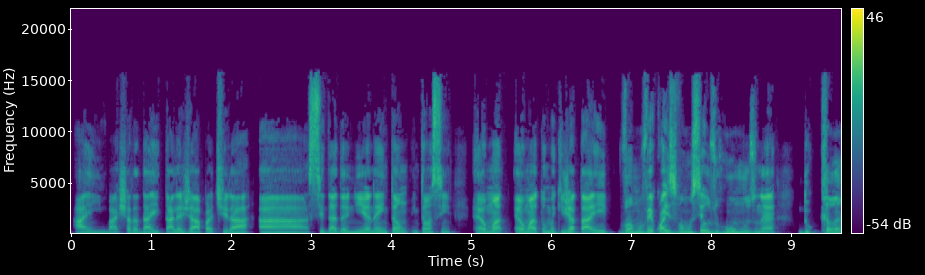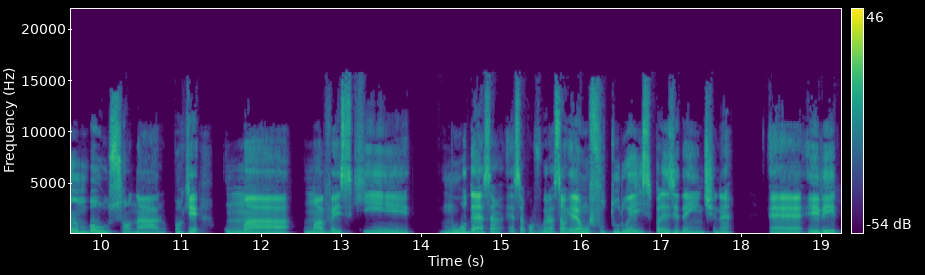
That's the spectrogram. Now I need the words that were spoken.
a embaixada da Itália já para tirar a cidadania, né? Então, então assim, é uma, é uma turma que já tá aí. Vamos ver quais vão ser os rumos, né? Do clã Bolsonaro. Porque uma, uma vez que muda essa, essa configuração, ele é um futuro ex-presidente, né? É, ele,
